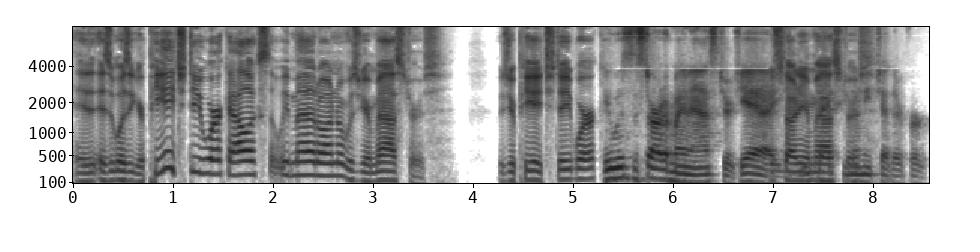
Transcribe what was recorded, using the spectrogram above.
is it was it your PhD work, Alex, that we met on, or was it your master's? Was your PhD work? It was the start of my master's. Yeah, The start of your we've master's. known each other for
